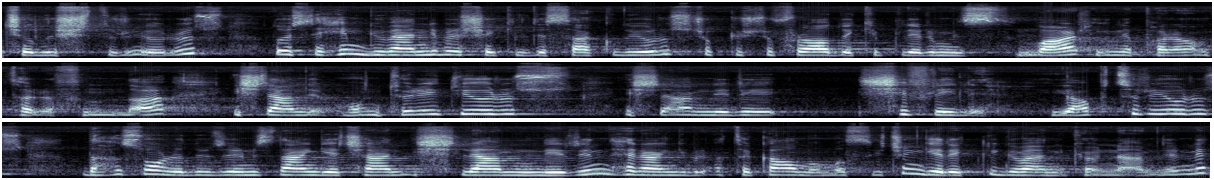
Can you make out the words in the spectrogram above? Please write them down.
çalıştırıyoruz. Dolayısıyla hem güvenli bir şekilde saklıyoruz, çok güçlü fraud ekiplerimiz var yine param tarafında. İşlemleri monitör ediyoruz, işlemleri şifreli yaptırıyoruz. Daha sonra da üzerimizden geçen işlemlerin herhangi bir atak almaması için gerekli güvenlik önlemlerini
